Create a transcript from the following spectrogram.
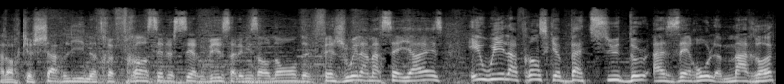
Alors que Charlie, notre Français de service à la mise en onde, fait jouer la Marseillaise. Et oui, la France qui a battu 2 à 0 le Maroc.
